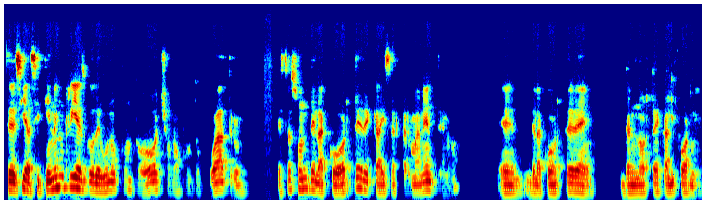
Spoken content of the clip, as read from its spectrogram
se decía, si tienen riesgo de 1.8, 1.4, estas son de la cohorte de Kaiser permanente, ¿no? Eh, de la cohorte de, del norte de California.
